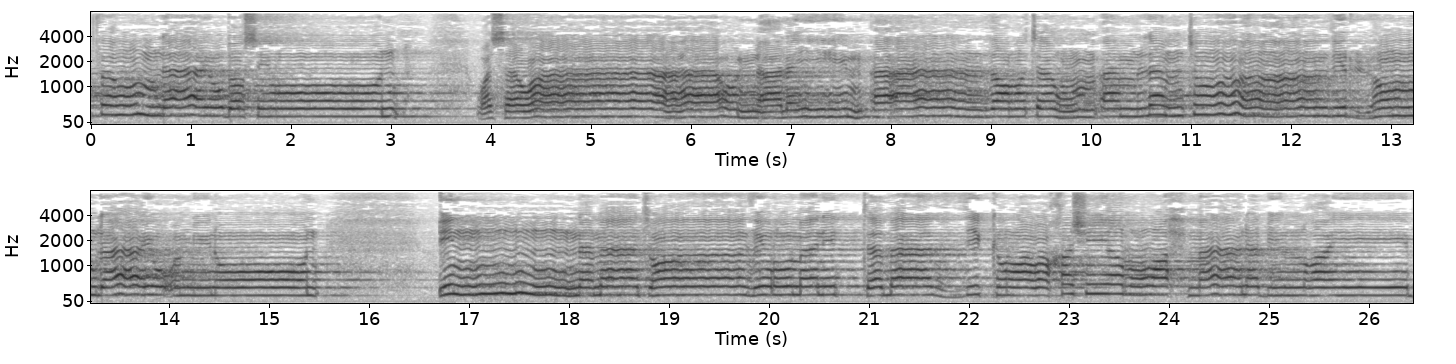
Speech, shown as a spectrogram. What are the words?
فهم لا يبصرون وسواء عليهم أأنذرتهم أم لم تنذرهم لا يؤمنون إنما تنذر من اتبع الذكر وخشي الرحمن بالغيب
